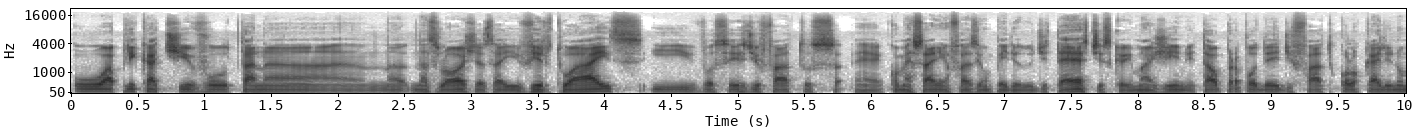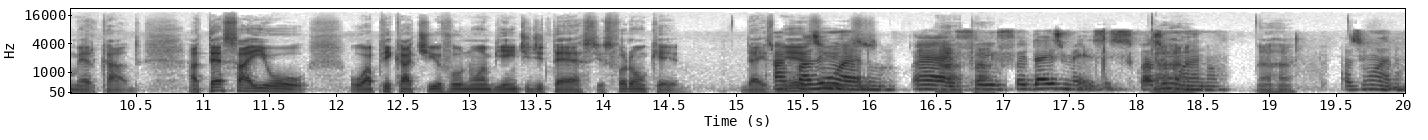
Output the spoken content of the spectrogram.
o aplicativo tá na, na, nas lojas aí virtuais e vocês de fato é, começarem a fazer um período de testes, que eu imagino e tal, para poder de fato colocar ele no mercado. Até sair o, o aplicativo no ambiente de testes, foram o quê? Dez ah, meses? Quase um ano. É, ah, foi, tá. foi dez meses, quase um ano. Aham quase um ano.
